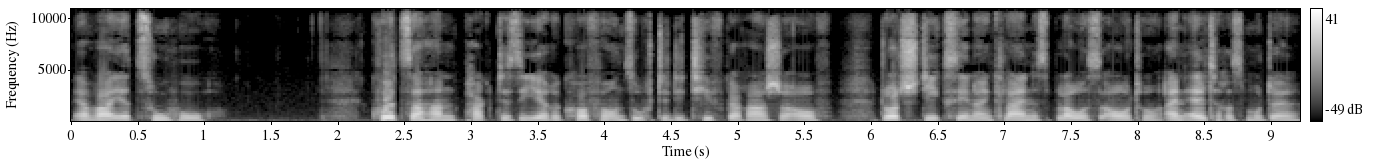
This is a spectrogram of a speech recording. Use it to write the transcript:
Er war ihr zu hoch. Kurzerhand packte sie ihre Koffer und suchte die Tiefgarage auf. Dort stieg sie in ein kleines blaues Auto, ein älteres Modell.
